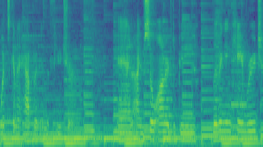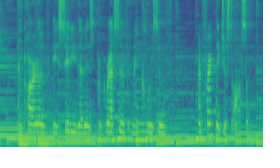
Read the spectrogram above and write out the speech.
what's going to happen in the future. And I'm so honored to be living in Cambridge and part of a city that is progressive and inclusive and frankly just awesome.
